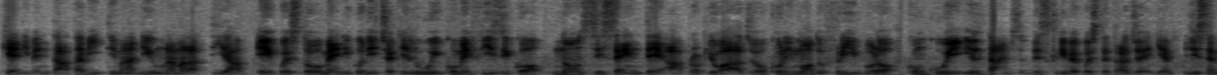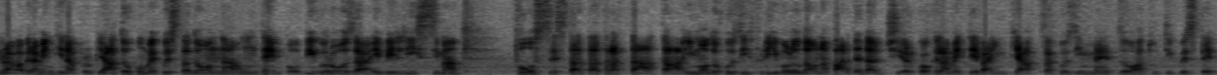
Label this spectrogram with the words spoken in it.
che è diventata vittima di una malattia. E questo medico dice che lui come fisico non si sente a proprio agio con il modo frivolo con cui il Times descrive queste tragedie. Gli sembrava veramente inappropriato come questa donna un tempo vigorosa e bellissima fosse stata trattata in modo così frivolo da una parte dal circo che la metteva in piazza così in mezzo a tutte queste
